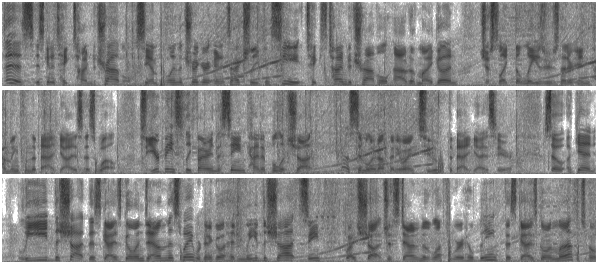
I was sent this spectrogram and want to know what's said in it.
this is going to take time to travel. See, I'm pulling the trigger, and it's actually, you can see, it takes time to travel out of my gun, just like the lasers that are incoming from the bad guys as well. So you're basically firing the same kind of bullet shot, similar enough anyway, to the bad guys here. So again, lead the shot. This guy's going down this way. We're to go ahead and lead the shot. See, my shot just down into the left where he'll be. This guy's going left. Oh,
